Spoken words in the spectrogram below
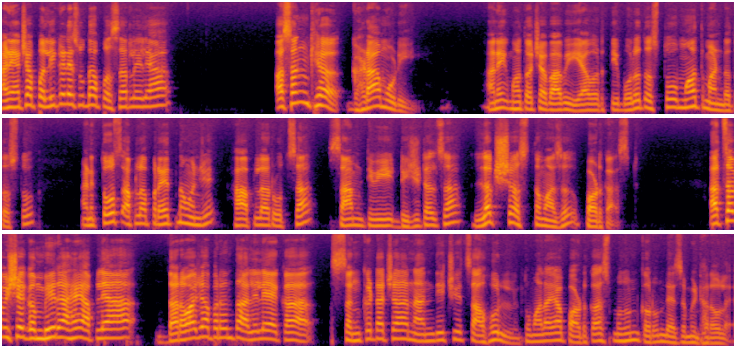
आणि याच्या पलीकडे सुद्धा पसरलेल्या असंख्य घडामोडी अनेक महत्त्वाच्या बाबी यावरती बोलत असतो मत मांडत असतो. आणि तोच आपला प्रयत्न म्हणजे हा आपला रोजचा साम टीव्ही डिजिटलचा लक्ष असतं माझं पॉडकास्ट. आजचा विषय गंभीर आहे. आपल्या दरवाजापर्यंत आलेल्या एका संकटाच्या नांदीची चाहूल तुम्हाला या पॉडकास्टमधून करून द्यायचं मी ठरवलंय.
